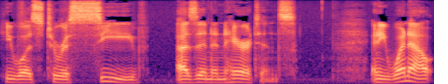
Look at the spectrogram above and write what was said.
he was to receive as an inheritance. And he went out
